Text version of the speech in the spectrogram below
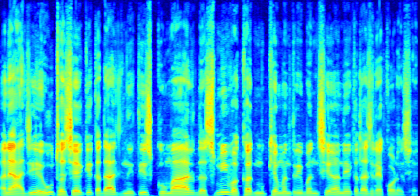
અને આજે એવું થશે કે કદાચ નીતિશ કુમાર દસમી વખત મુખ્યમંત્રી બનશે અને કદાચ રેકોર્ડ હશે.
